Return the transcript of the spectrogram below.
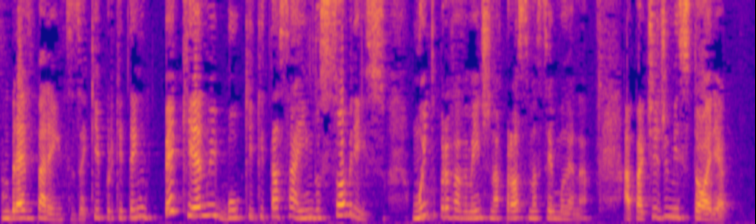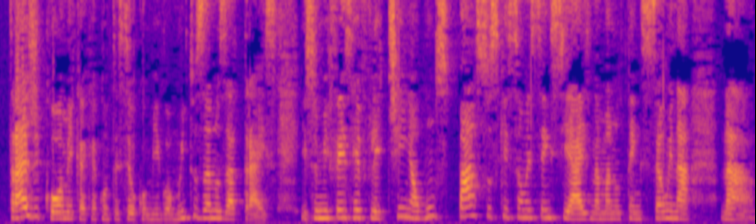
um breve parênteses aqui, porque tem um pequeno e-book que está saindo sobre isso, muito provavelmente na próxima semana. A partir de uma história tragicômica que aconteceu comigo há muitos anos atrás. Isso me fez refletir em alguns passos que são essenciais na manutenção e na, na,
